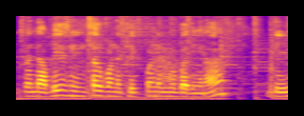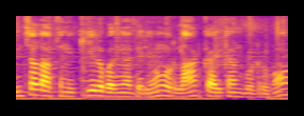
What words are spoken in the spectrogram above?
இப்போ இந்த அப்ளிகேஷன் இன்ஸ்டால் பண்ண கிளிக் பண்ணதுமே பார்த்தீங்கன்னா இந்த இன்ஸ்டால் ஆப்ஷனுக்கு கீழே பார்த்தீங்கன்னா தெரியும். ஒரு லாக் ஐக்கான் போட்டிருக்கும்.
